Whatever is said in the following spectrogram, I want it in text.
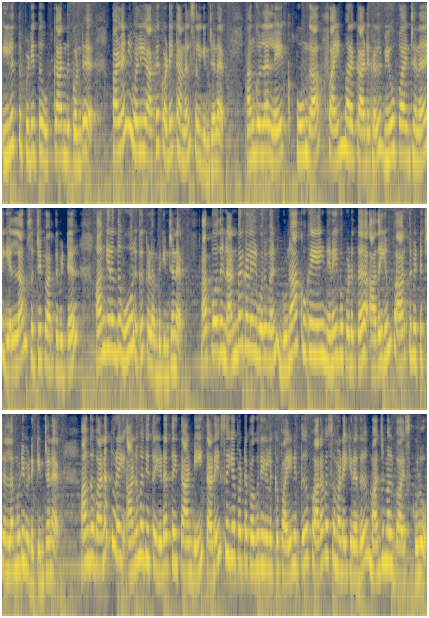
இழுத்து பிடித்து உட்கார்ந்து கொண்டு பழனி வழியாக கொடைக்கானல் செல்கின்றனர். அங்குள்ள லேக் பூங்கா ஃபைன் மரக்காடுகள் வியூ பாயிண்ட் என எல்லாம் சுற்றி பார்த்துவிட்டு அங்கிருந்து ஊருக்கு கிளம்புகின்றனர். அப்போது நண்பர்களில் ஒருவன் குணா குகையை நினைவுபடுத்த அதையும் பார்த்துவிட்டு செல்ல முடிவெடுக்கின்றனர். அங்கு வனத்துறை அனுமதித்த இடத்தை தாண்டி தடை செய்யப்பட்ட பகுதிகளுக்கு பயணித்து பரவசமடைகிறது மஞ்சுமல் பாய்ஸ் குழு.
